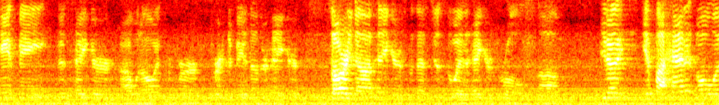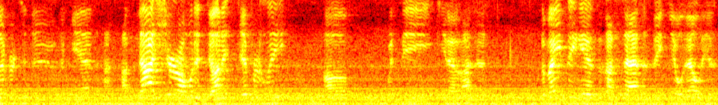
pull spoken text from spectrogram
can't be this Hager, I would always prefer for it to be another Hager. Sorry, not Hagers, but that's just the way the Hagers roll. Um, you know, if I had it all over to do again, I, I'm not sure I would have done it differently. Um, with the, you know, I, the main thing is, is I sat Ezekiel Elliott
